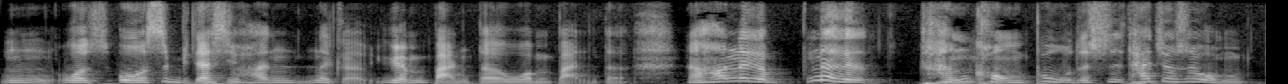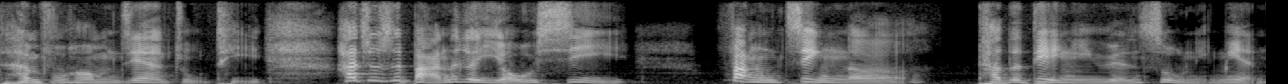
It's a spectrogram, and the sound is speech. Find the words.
嗯，我我是比较喜欢那个原版德文版的，然后那个那个很恐怖的是，它就是我们很符合我们今天的主题，它就是把那个游戏放进了它的电影元素里面，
